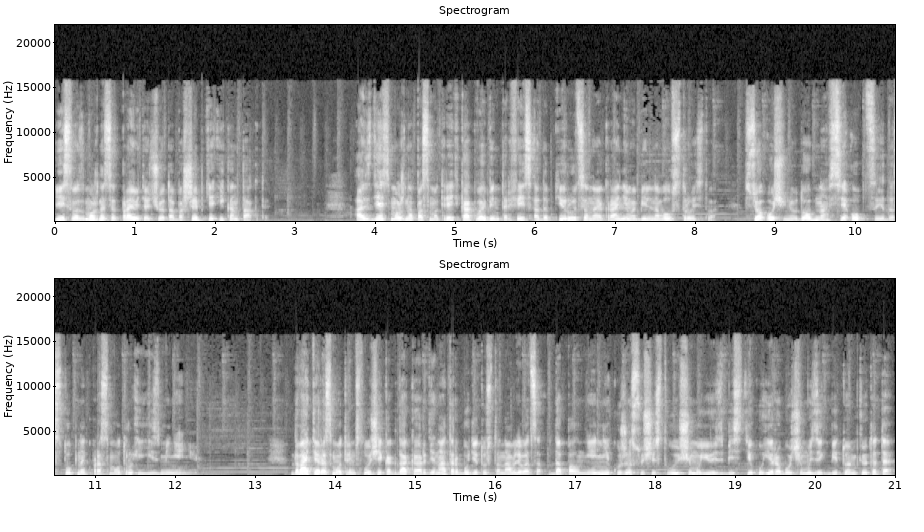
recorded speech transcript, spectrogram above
Есть возможность отправить отчет об ошибке и контакты. А здесь можно посмотреть, как веб-интерфейс адаптируется на экране мобильного устройства. Все очень удобно, все опции доступны к просмотру и изменению. Давайте рассмотрим случай, когда координатор будет устанавливаться в дополнение к уже существующему USB-стику и рабочему ZigBee MQTT.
